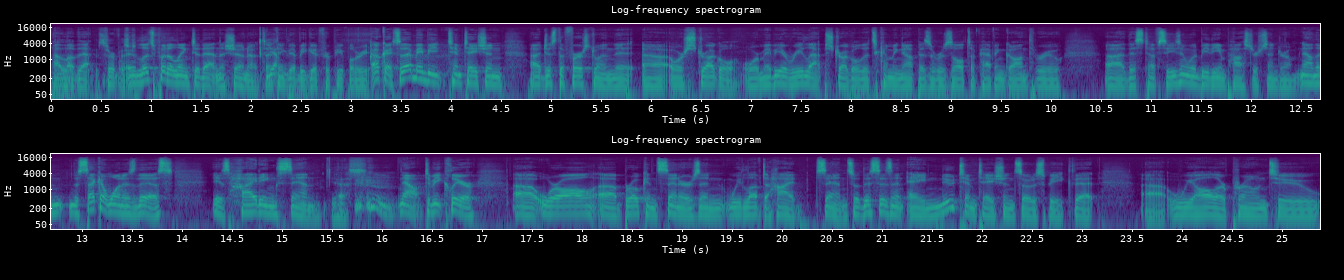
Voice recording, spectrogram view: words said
I love that. surfaced. Let's put a link to that in the show notes. I Yeah. think that'd be good for people to read. Okay, so that may be temptation, uh, just the first one, that uh, or struggle, or maybe a relapse struggle that's coming up as a result of having gone through uh, this tough season would be the imposter syndrome. Now, the, the second one is this: is hiding sin. Yes. now, to be clear, uh, we're all uh, broken sinners, and we love to hide sin. So this isn't a new temptation, so to speak, that. Uh, we all are prone to,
